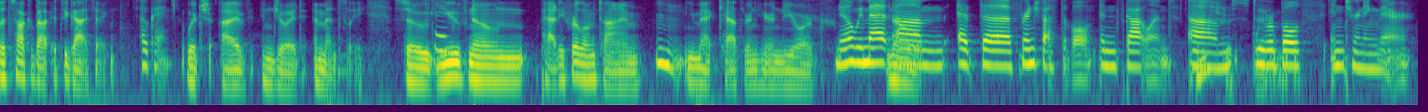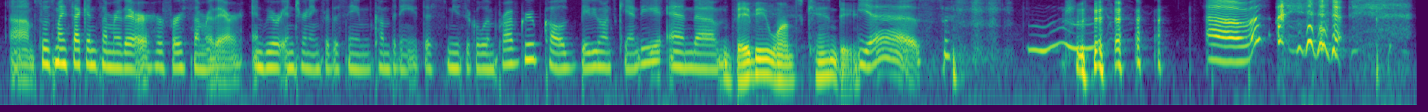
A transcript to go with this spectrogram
let's talk about It's a Guy Thing. Okay. which I've enjoyed immensely. So you've known Patty for a long time. You met Catherine here in New York. Mm-hmm. No, we met No. Um, at the Fringe Festival in Scotland. Um, we were both interning there. Um, so it was my second summer there, her first summer there, and we were interning for the same company, this musical improv group called Baby Wants Candy. And um, Baby wants candy. yes. um,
